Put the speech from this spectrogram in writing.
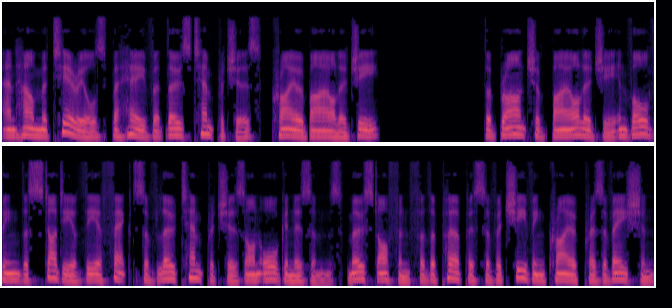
and how materials behave at those temperatures, cryobiology, the branch of biology involving the study of the effects of low temperatures on organisms most often for the purpose of achieving cryopreservation,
